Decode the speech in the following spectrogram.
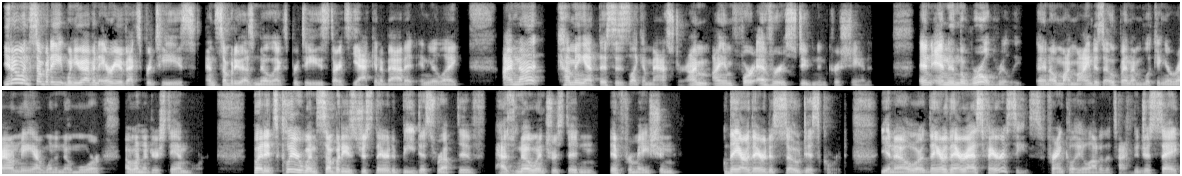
you know, when somebody, when you have an area of expertise and somebody who has no expertise starts yakking about it, and you're like, I'm not coming at this as like a master. I'm, I am forever a student in Christianity and, and in the world, really. You know, my mind is open. I'm looking around me. I want to know more. I want to understand more. But it's clear when somebody's just there to be disruptive, has no interest in information, they are there to sow discord, you know, or they are there as Pharisees, frankly, a lot of the time to just say,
